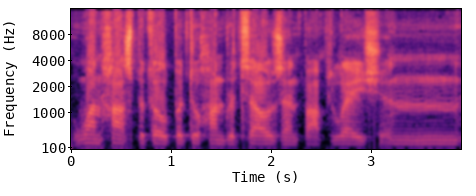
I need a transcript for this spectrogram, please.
one hospital per 200,000 population,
